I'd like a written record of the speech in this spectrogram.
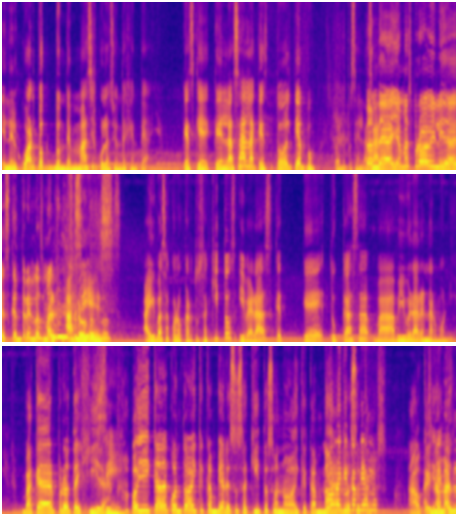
en el cuarto donde más circulación de gente haya, que es que, que en la sala, que es todo el tiempo, bueno, pues en la Donde sala. haya más probabilidades que entren los malvibrosos. Así es. Ahí vas a colocar tus saquitos y verás que, que tu casa va a vibrar en armonía. Va a quedar protegida. Sí. Oye, ¿y cada cuánto hay que cambiar esos saquitos o no hay que No, cambiarlos? no hay que cambiarlos. Ah, ok. Así Nomás dejas-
